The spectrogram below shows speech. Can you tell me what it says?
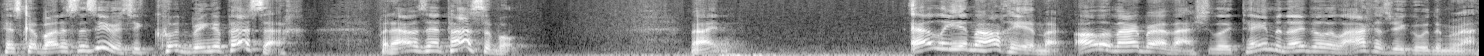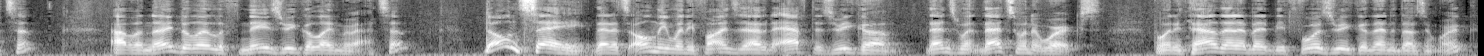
his Kabbanis Naziris. He could bring a Pesach. But how is that possible? Right? Eli Yimar Hachi Yimar. Al Amar Baravash. Lo Teim Anay Dolei La'achas Rika with the Meratza. Av Anay Dolei Lefnei Zrika Lei Meratza. Don't say that it's only when he finds out after Zrika, that's when, that's when it works. But when he found out about before Zrika, then it doesn't work.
